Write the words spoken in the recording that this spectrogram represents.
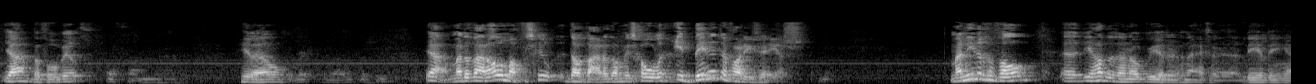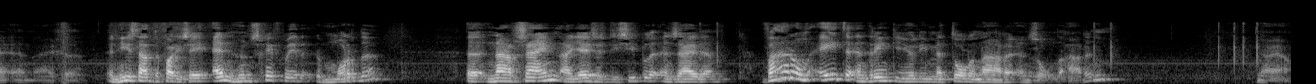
ja, bijvoorbeeld. of van Hillel. uh, wel, precies. Ja, maar dat waren allemaal verschil. Dat waren dan weer scholen binnen de Farizeeërs. Maar in ieder geval, eh, die hadden dan ook weer hun eigen leerlingen en eigen. En hier staat de Farizee en hun schriftgeleerden morden eh, naar zijn, naar Jezus' discipelen en zeiden: Waarom eten en drinken jullie met tollenaren en zondaren? Nou ja.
